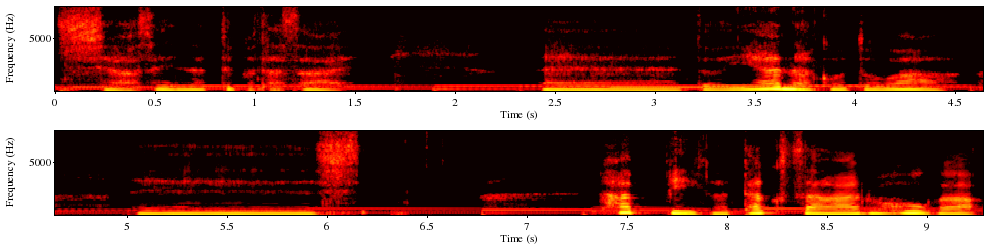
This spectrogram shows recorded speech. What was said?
幸せになってください。えっ、ー、と嫌なことは、えー、ハッピーがたくさんある方が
